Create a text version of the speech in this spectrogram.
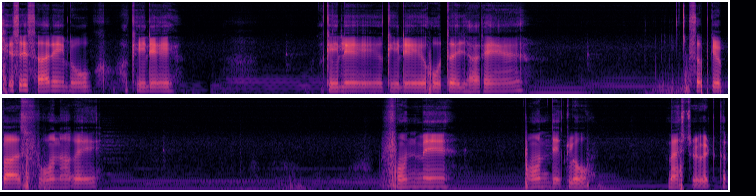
कैसे सारे लोग अकेले अकेले अकेले होते जा रहे हैं। सबके पास फ़ोन आ गए। फ़ोन में फ़ोन देख लो वेट कर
